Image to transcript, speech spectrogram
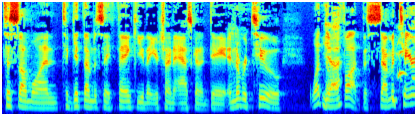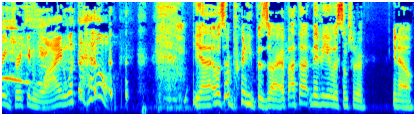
to someone to get them to say thank you that you're trying to ask on a date? And number two, what the Yeah. fuck? The cemetery drinking wine? What the hell? Yeah, that was a pretty bizarre. I thought maybe it was some sort of you know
